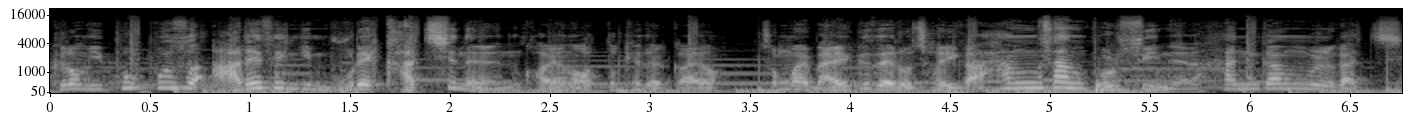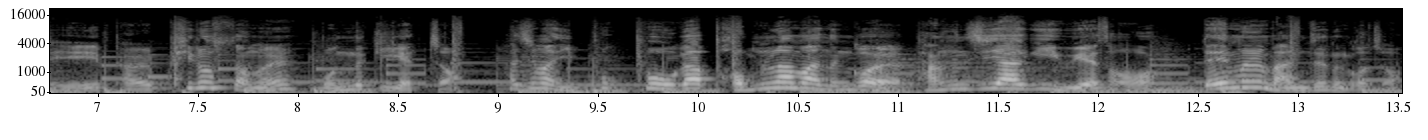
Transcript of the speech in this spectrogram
그럼 이 폭포수 아래 생긴 물의 가치는 과연 어떻게 될까요? 정말 말 그대로 저희가 항상 볼 수 있는 한강물 같이 별 필요성을 못 느끼겠죠. 하지만 이 폭포가 범람하는 걸 방지하기 위해서 댐을 만드는 거죠.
